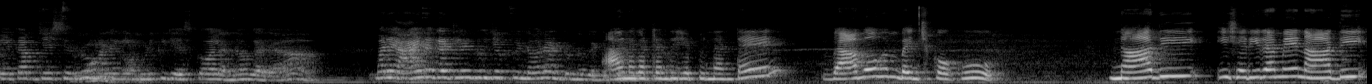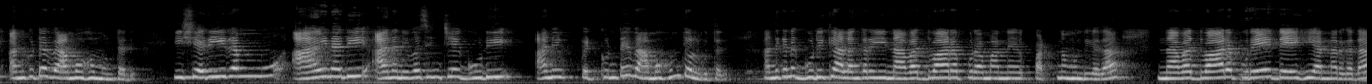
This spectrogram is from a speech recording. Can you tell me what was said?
మేకప్ చేసిండ్రు మనకి గుడికి చేసుకోవాలన్నావు కదా. మరి ఆయన గట్ల ఎందుకు చెప్పిండు అని అంటున్నావు. ఆయన గట్లందుకు చెప్పిందంటే వ్యామోహం పెంచుకోకు. నాది ఈ శరీరమే నాది అనుకుంటే వ్యామోహం ఉంటుంది. ఈ శరీరము ఆయనది ఆయన నివసించే గుడి అని పెట్టుకుంటే వ్యామోహం తొలుగుతుంది. అందుకని గుడికి అలంకర ఈ నవద్వారపురం అనే పట్టణం ఉంది కదా నవద్వారపురే దేహి అన్నారు కదా.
